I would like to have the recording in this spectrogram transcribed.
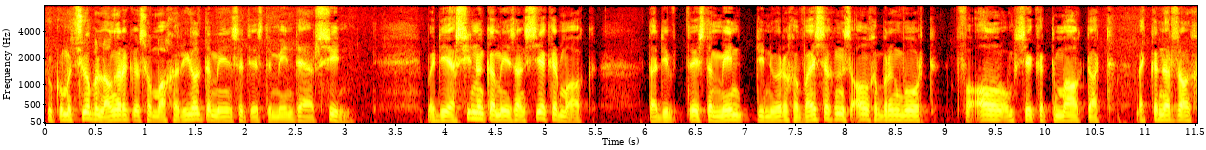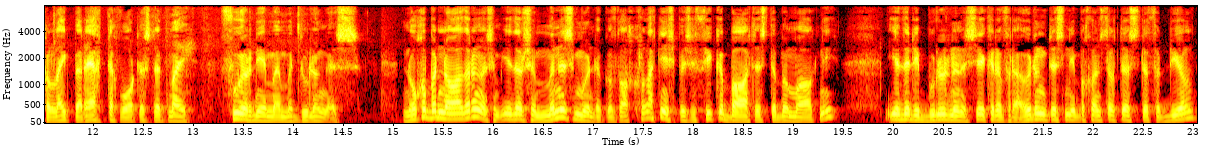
hoekom dit so belangrik is om maar gereeld te mense testamente hersien. By die hersiening kan mense dan seker maak dat die testament die nodige wysigings aangebring word, veral om seker te maak dat my kinders dan gelyk beregtig word as dit my voorneme en bedoeling is. Nog 'n benadering is om eerder so min as moontlik of dalk glad nie spesifieke bates te bemaak nie, eerder die boedel in 'n sekere verhouding tussen die begunstigdes te verdeel.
